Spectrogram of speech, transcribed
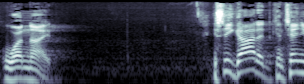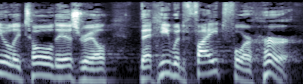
one night. You see, God had continually told Israel that He would fight for her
